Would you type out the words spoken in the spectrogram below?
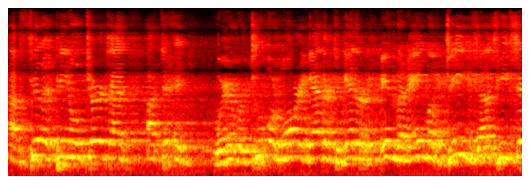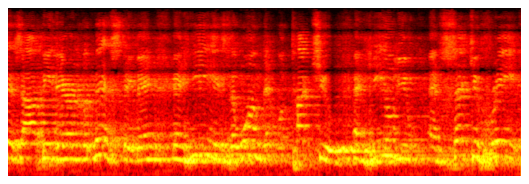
uh, Filipino church, I, I, wherever two or more are gathered together in the name of Jesus, He says, I'll be there in the midst. Amen. And He is the one that will touch you and heal you and set you free.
